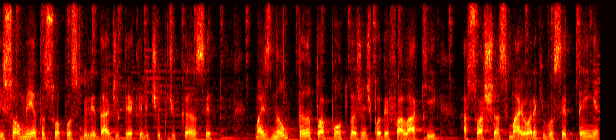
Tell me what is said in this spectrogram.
Isso aumenta a sua possibilidade de ter aquele tipo de câncer, mas não tanto a ponto da gente poder falar que a sua chance maior é que você tenha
